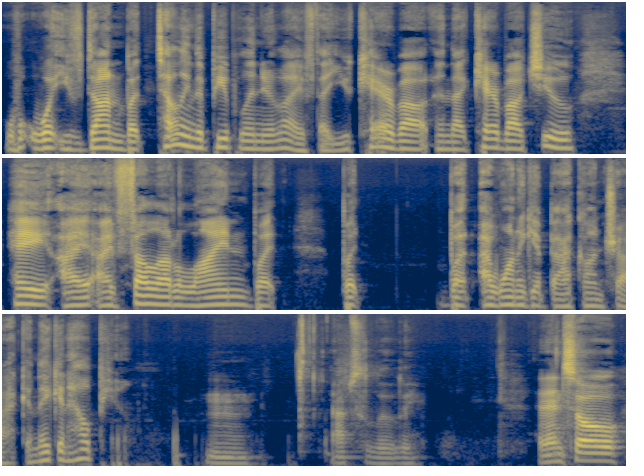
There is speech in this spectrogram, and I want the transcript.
what you've done but telling the people in your life that you care about and that care about you hey i i fell out of line but but but i want to get back on track and they can help you mm, absolutely. And then so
